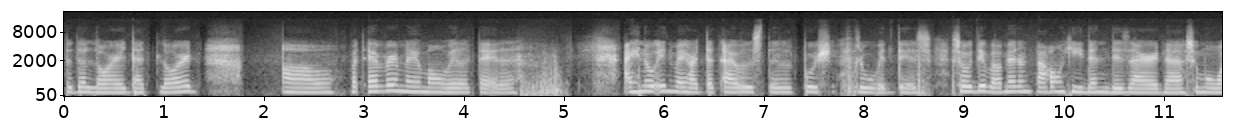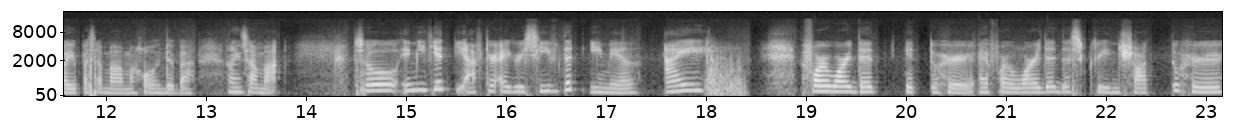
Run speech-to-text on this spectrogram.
to the Lord that Lord, uh, whatever my mom will tell, I know in my heart that I will still push through with this. So, 'di ba, meron pa akong hidden desire na sumuway pa sa mama ko, 'di ba? Ang sama. So, immediately after I received that email, I forwarded it to her. I forwarded the screenshot to her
